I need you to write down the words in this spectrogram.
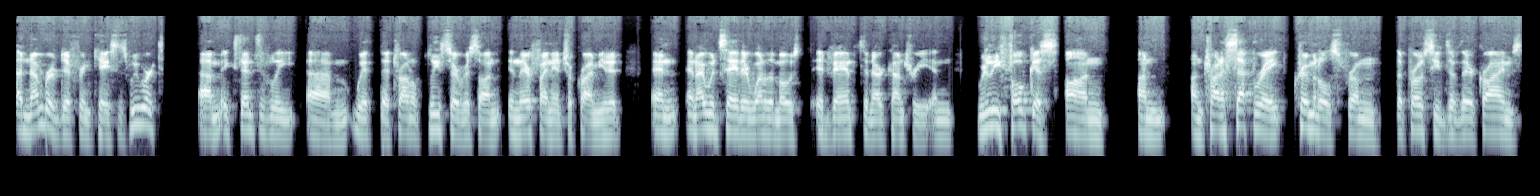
a, number of different cases. We worked um, extensively um, with the Toronto Police Service on in their financial crime unit. And, and I would say they're one of the most advanced in our country and really focus on on on trying to separate criminals from the proceeds of their crimes,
